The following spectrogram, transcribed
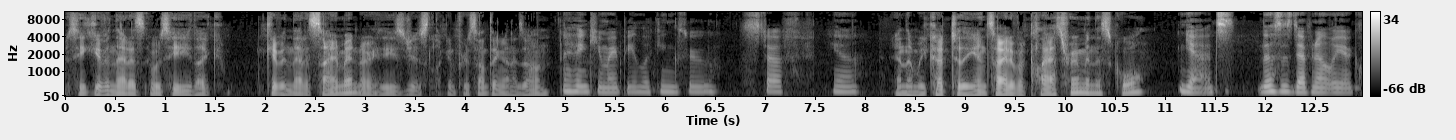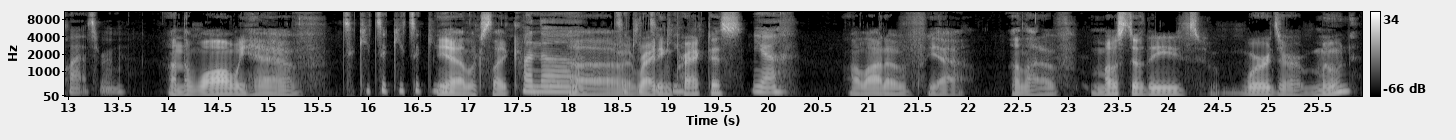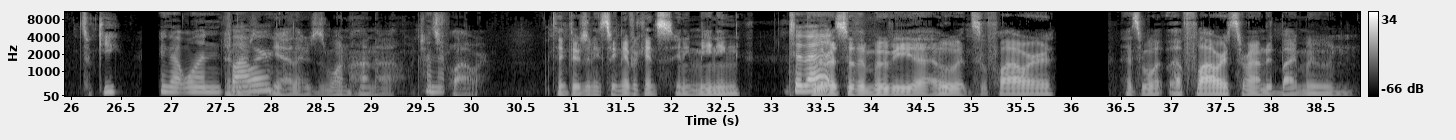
was he given that, as, was he like given that assignment or he's just looking for something on his own? I think you might be looking through stuff. Yeah. And then we cut to the inside of a classroom in the school. Yeah, it's this is definitely a classroom. On the wall, we have, Tsuki tsuki tsuki. yeah, it looks like Hana. uh, tsuki writing tsuki. practice. Yeah. a lot of yeah a lot of most of these words are moon tsuki You got one and there's- flower. yeah there's one hana which is flower think there's any significance any meaning To that. to the rest of the movie uh, oh it's a flower it's a flower surrounded by moon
